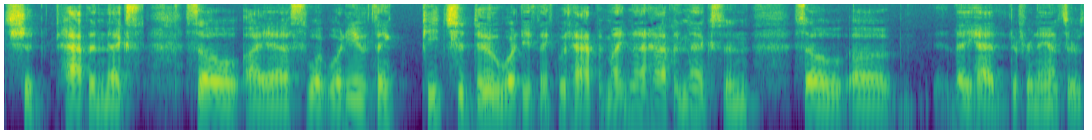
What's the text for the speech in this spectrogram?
should happen next, so I asked, "What What do you think Pete should do? What do you think would happen? Might not happen next?" And so uh, they had different answers.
